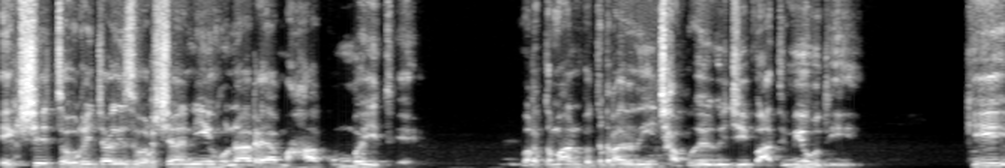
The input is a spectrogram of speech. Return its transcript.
एकशे चौवेचाळीस वर्षांनी होणाऱ्या महाकुंभ इथे वर्तमानपत्रांनी छापलेली जी बातमी होती की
